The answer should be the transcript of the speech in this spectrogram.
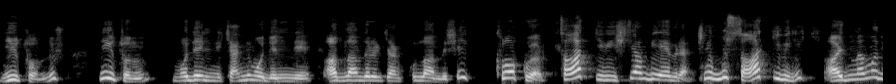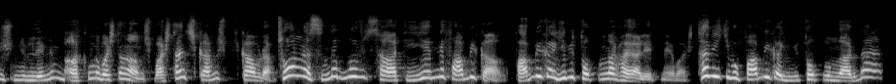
Newton'dur. Newton'un modelini, kendi modelini adlandırırken kullandığı şey clockwork, saat gibi işleyen bir evren. Şimdi bu saat gibilik aydınlanma düşünürlerinin aklını baştan almış, baştan çıkarmış bir kavram. Sonrasında bu saatin yerini fabrika aldı. Fabrika gibi toplumlar hayal etmeye başladı. Tabii ki bu fabrika gibi toplumlarda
